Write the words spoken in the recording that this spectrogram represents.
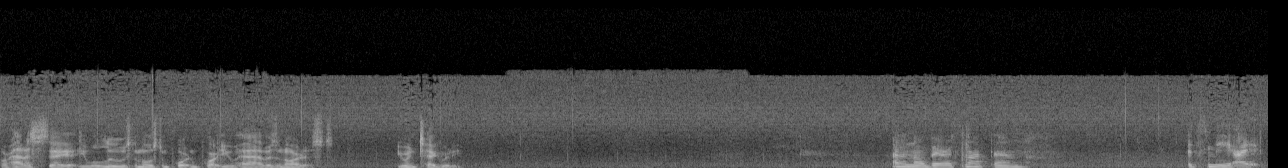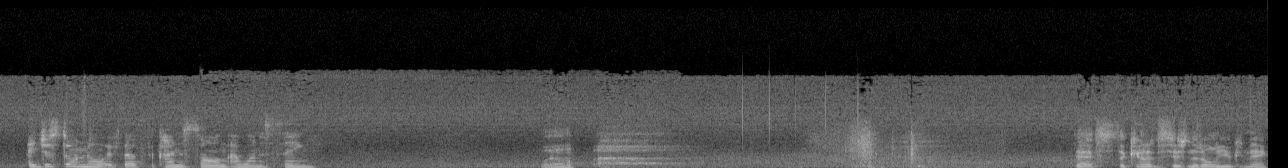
or how to say it, you will lose the most important part you have as an artist. Your integrity. I don't know, Bear. It's not them. It's me. I, I just don't know if that's the kind of song I want to sing. Well, that's the kind of decision that only you can make.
